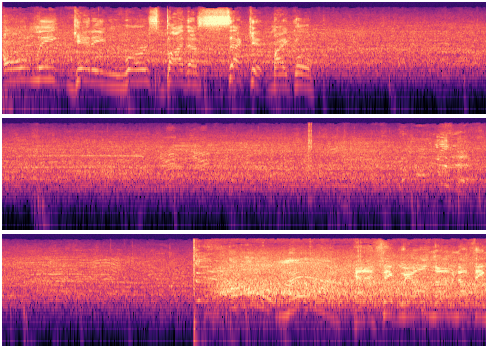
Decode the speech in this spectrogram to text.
only getting worse by the second, Michael. Oh, man. And I think we all know nothing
